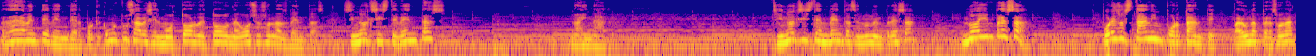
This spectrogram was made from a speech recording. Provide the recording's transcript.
verdaderamente vender, porque como tú sabes, el motor de todo negocio son las ventas. Si no existe ventas, no hay nada. Si no existen ventas en una empresa, no hay empresa. Por eso es tan importante para una persona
